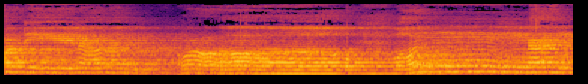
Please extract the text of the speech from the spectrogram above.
وقيل من وظن أن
